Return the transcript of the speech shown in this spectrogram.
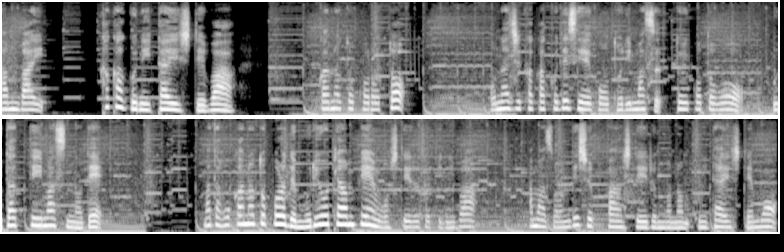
販売価格に対しては他のところと同じ価格で整合を取りますということを歌っていますのでまた他のところで無料キャンペーンをしている時には Amazon で出版しているものに対しても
